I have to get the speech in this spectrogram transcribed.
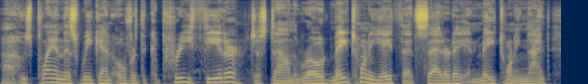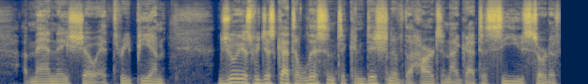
uh, who's playing this weekend over at the Capri Theater just down the road. May 28th, that's Saturday, and May 29th, a matinee show at 3 p.m. Julius, we just got to listen to Condition of the Heart, and I got to see you sort of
